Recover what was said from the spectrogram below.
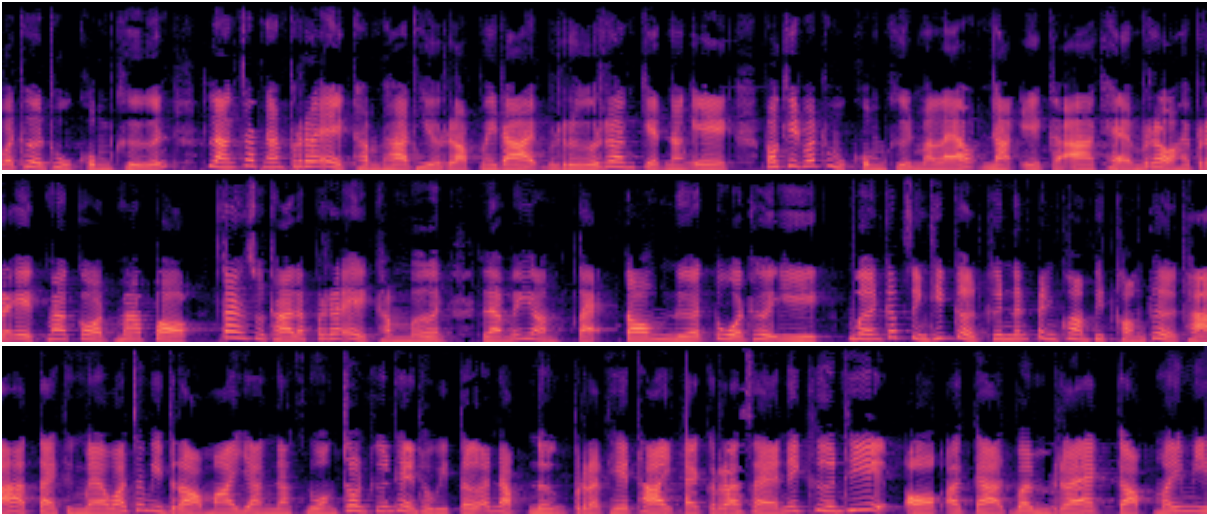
ว่าเธอถูกข่มขืน หลังจากนั้นพระเอกทำท่าที่รับไม่ได้ หรือรังเกียจนางเอก เพราะคิดว่าถูกข่มขืนมาแล้วนางเอกกับอาแขนรอให้พระเอกมากอดมาปอบ แต่สุดท้ายแล้วพระเอกทำเมิน และไม่ยอมแตะต้องเนื้อตัวเธออีก เหมือนกับสิ่งที่เกิดขึ้นนั้นเป็นความผิดของเธอค่ะ แต่ถึงแม้ว่าจะมีดราม่าอย่างหนักหน่วงจนขึ้นเทรนด์ทวิตเตอร์อันดับหนึ่งประเทศไทย แต่กระแสในคืนที่ออกอากาศวันแรกกลับไม่มี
